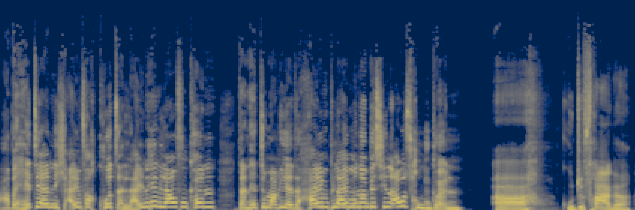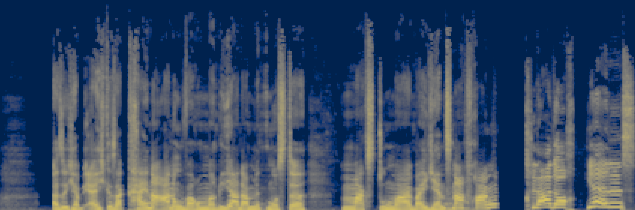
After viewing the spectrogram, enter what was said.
Aber hätte er nicht einfach kurz alleine hinlaufen können? Dann hätte Maria daheim bleiben und ein bisschen ausruhen können. Ah, gute Frage. Also ich habe ehrlich gesagt keine Ahnung, warum Maria da mit musste. Magst du mal bei Jens nachfragen? Klar doch, Jens.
